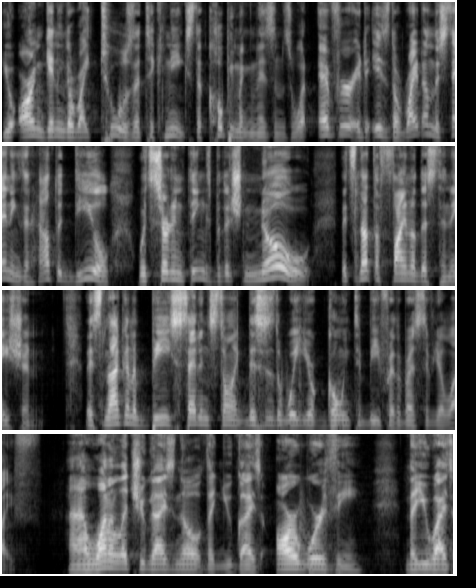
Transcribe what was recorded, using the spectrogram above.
You aren't getting the right tools, the techniques, the coping mechanisms, whatever it is, the right understandings and how to deal with certain things. But just no, it's not the final destination. It's not going to be set in stone like this is the way you're going to be for the rest of your life. And I want to let you guys know that you guys are worthy, that you guys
